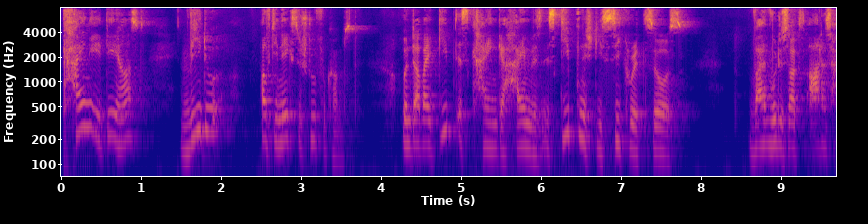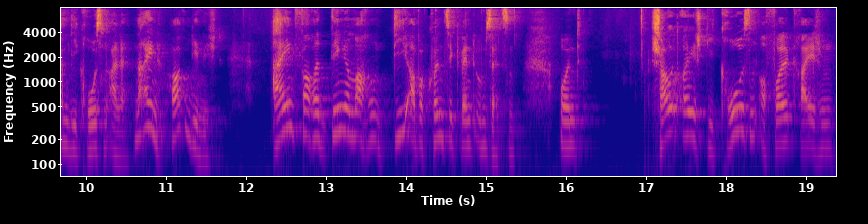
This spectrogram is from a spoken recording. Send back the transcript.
keine Idee hast, wie du auf die nächste Stufe kommst. Und dabei gibt es kein Geheimwissen. Es gibt nicht die Secret Source, weil, wo du sagst, ah, das haben die Großen alle. Nein, haben die nicht. Einfache Dinge machen, die aber konsequent umsetzen. Und schaut euch die großen, erfolgreichen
